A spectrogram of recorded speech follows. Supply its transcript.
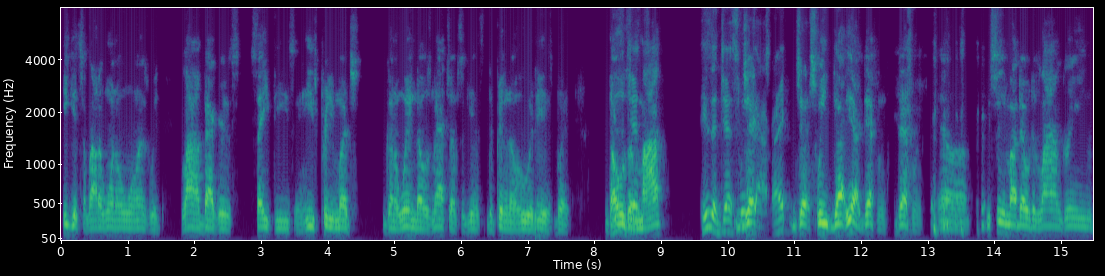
he gets a lot of one on ones with linebackers, safeties, and he's pretty much gonna win those matchups against depending on who it is. But those are my he's a jet sweep jet, guy, right? Jet sweep guy, yeah, definitely, definitely. um, you see him out there with the lime green,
